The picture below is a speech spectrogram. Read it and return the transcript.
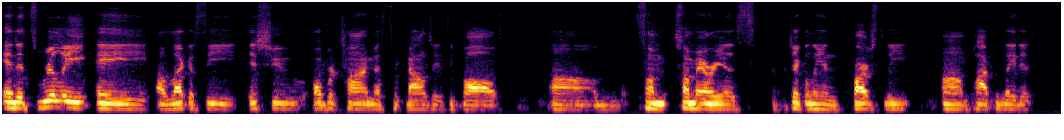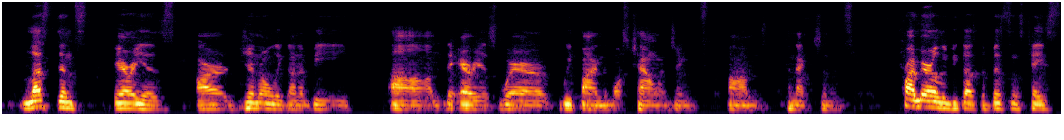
and it's really a, a legacy issue over time as technology has evolved. Um, some some areas, particularly in sparsely um, populated, less dense areas, are generally going to be um, the areas where we find the most challenging um, connections, primarily because the business case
